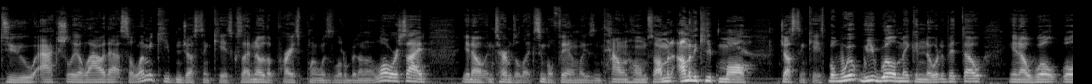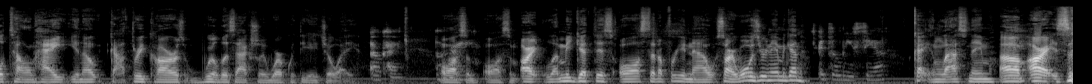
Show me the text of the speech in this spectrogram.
do actually allow that. So let me keep them just in case because I know the price point was a little bit on the lower side, you know, in terms of like single families and townhomes. So I'm gonna, I'm going to keep them all just in case. But we, we will make a note of it though. You know, we'll we'll tell them, hey, you know, got three cars. Will this actually work with the HOA? Okay. All awesome, right. awesome. All right, let me get this all set up for you now. Sorry, what was your name again? It's Alicia Okay, and last name. Um, all right, so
